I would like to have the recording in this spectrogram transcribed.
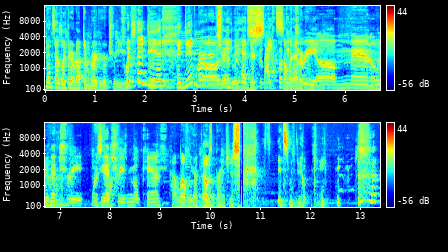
that sounds like they're about to murder a tree, which they did. They did murder a oh, tree. They had their sights on an evergreen. tree. Oh man! Oh look at that mm. tree. I Want to see that tree's milk can? How lovely are those branches? it's milk cane.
